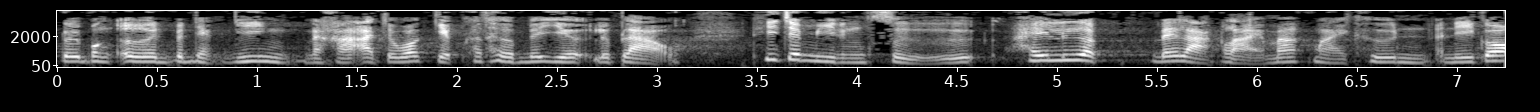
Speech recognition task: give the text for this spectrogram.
โดยบังเอิญเป็นอย่างยิ่งนะคะ อาจจะว่าเก็บค่าเทอมได้เยอะหรือเปล่า ที่จะมีหนังสือให้เลือกได้หลากหลายมากมายขึ้น อันนี้ก็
